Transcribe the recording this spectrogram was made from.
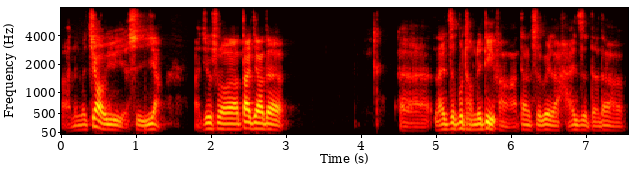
啊。那么教育也是一样啊，就是说大家的呃来自不同的地方啊，但是为了孩子得到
